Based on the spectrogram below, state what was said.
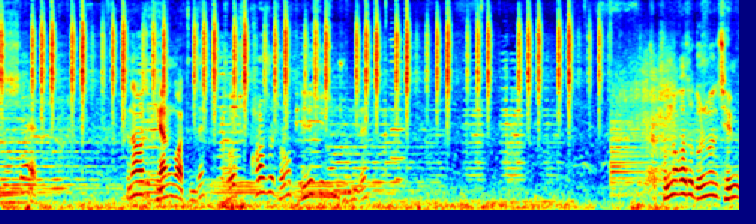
쉣. 그나마 좀 개하는 것 같은데? 저, 저 파라솔 저런 거 빌릴 수 있으면 좋은데? 저 건너가서 놀면 재미,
